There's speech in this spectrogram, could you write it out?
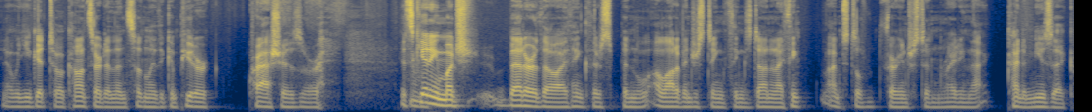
You know, when you get to a concert and then suddenly the computer crashes, or it's hmm. getting much better. Though I think there's been a lot of interesting things done, and I think I'm still very interested in writing that kind of music.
